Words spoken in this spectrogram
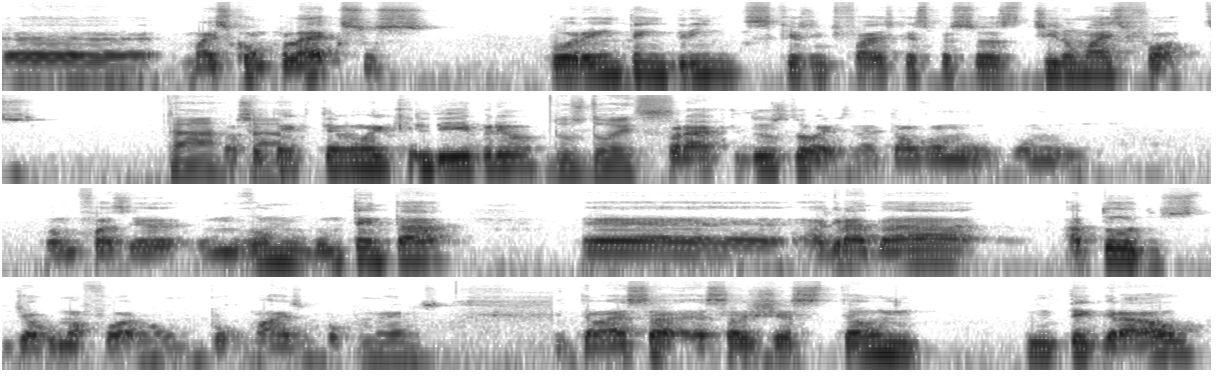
é, mais complexos, porém tem drinks que a gente faz que as pessoas tiram mais fotos. Tá. Então você tá. tem que ter um equilíbrio dos dois. Pra, dos dois, né? Então vamos, vamos, vamos fazer, vamos, vamos, vamos tentar é, agradar a todos de alguma forma, um pouco mais, um pouco menos. Então essa essa gestão integral,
